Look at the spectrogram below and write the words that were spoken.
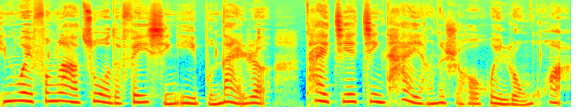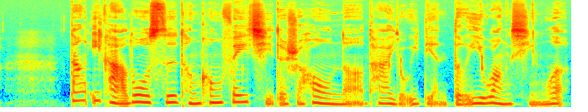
因为蜂蜡做的飞行翼不耐热，太接近太阳的时候会融化。当伊卡洛斯腾空飞起的时候呢，他有一点得意忘形了。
